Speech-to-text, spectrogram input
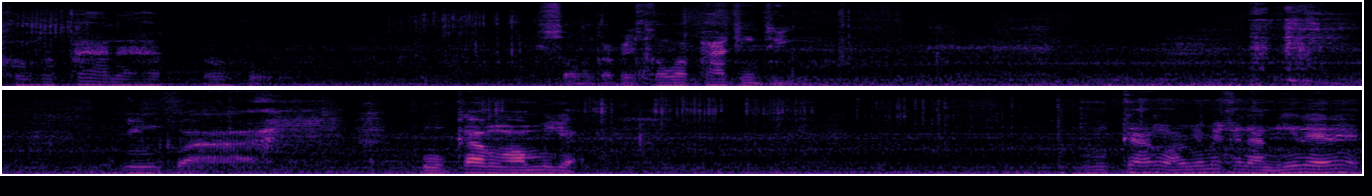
ของพระผ้านะครับ โอ้โห สมกับเป็นคำว่าพลาดจริง ๆ ยิ่งกว่าภูก้าวงอมอีกอะภูก้าวงอมยังไม่ขนาดนี้เลยเนี่ย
